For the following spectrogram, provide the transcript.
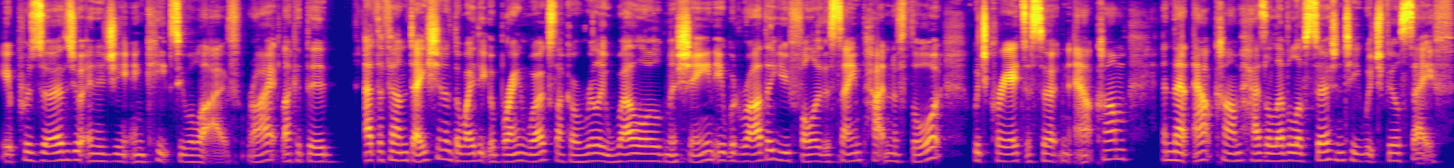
it preserves your energy and keeps you alive, right? Like at the at the foundation of the way that your brain works, like a really well oiled machine, it would rather you follow the same pattern of thought, which creates a certain outcome, and that outcome has a level of certainty which feels safe.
